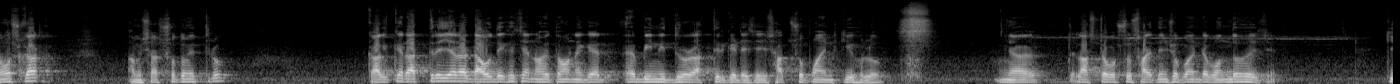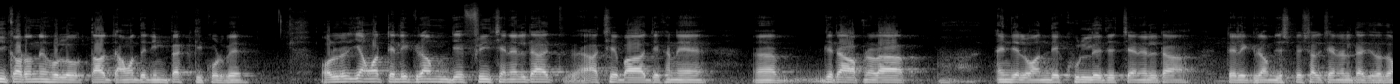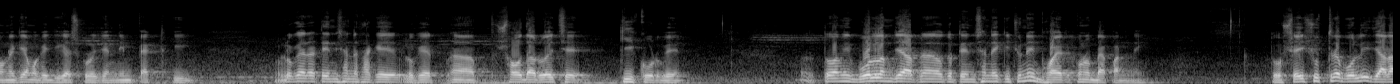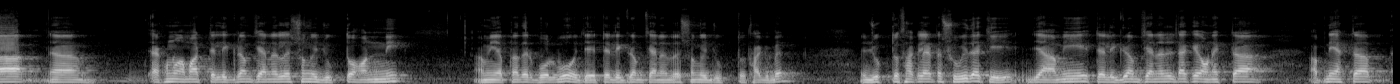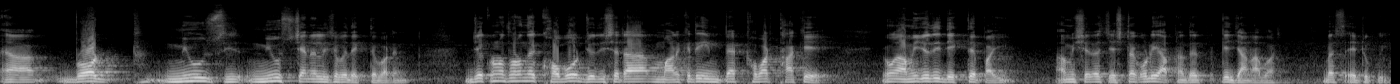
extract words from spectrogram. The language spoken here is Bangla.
নমস্কার, আমি শাশ্বত মিত্র। কালকে রাত্রে যারা ডাও দেখেছেন, হয়তো অনেকের বিনিদ্র রাত্রির কেটেছে সাতশো পয়েন্ট কি হলো। লাস্ট অবশ্য সাড়ে তিনশো পয়েন্টে বন্ধ হয়েছে। কী কারণে হলো, তার আমাদের ইম্প্যাক্ট কী করবে? অলরেডি আমার টেলিগ্রাম যে ফ্রি চ্যানেলটা আছে, বা যেখানে যেটা আপনারা অ্যাঞ্জেল ওয়ান দিয়ে খুললে যে চ্যানেলটা টেলিগ্রাম যে স্পেশাল চ্যানেলটা আছে, তাতে অনেকে আমাকে জিজ্ঞাসা করেছেন ইম্প্যাক্ট কী? লোকেরা টেনশানে থাকে, লোকের সওদা রয়েছে, কি করবে? তো আমি বললাম যে, আপনার অত টেনশানে কিছু নেই, ভয়ের কোনো ব্যাপার নেই। তো সেই সূত্রে বলি, যারা এখনও আমার টেলিগ্রাম চ্যানেলের সঙ্গে যুক্ত হননি, আমি আপনাদের বলব যে, টেলিগ্রাম চ্যানেলের সঙ্গে যুক্ত থাকবেন। যুক্ত থাকলে একটা সুবিধা কি? যে, আমি টেলিগ্রাম চ্যানেলটাকে অনেকটা আপনি একটা ব্রড নিউজ নিউজ চ্যানেল হিসেবে দেখতে পারেন। যে কোনো ধরনের খবর যদি সেটা মার্কেটে ইম্প্যাক্ট হওয়ার থাকে, এবং আমি যদি দেখতে পাই, আমি সেটা চেষ্টা করি আপনাদেরকে জানাবার। ব্যাস, এটুকুই।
